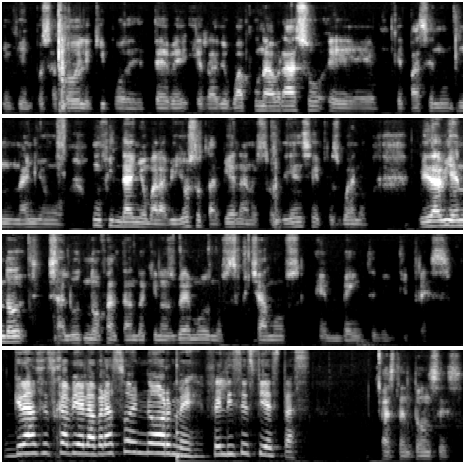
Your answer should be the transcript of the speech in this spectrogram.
en fin, pues a todo el equipo de TV y Radio WAP, un abrazo, eh, que pasen un, año, un fin de año maravilloso también a nuestra audiencia. Y pues bueno, vida viendo, salud no faltando, aquí nos vemos, nos escuchamos en 2023. Gracias Javier, abrazo enorme. Felices fiestas. Hasta entonces.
